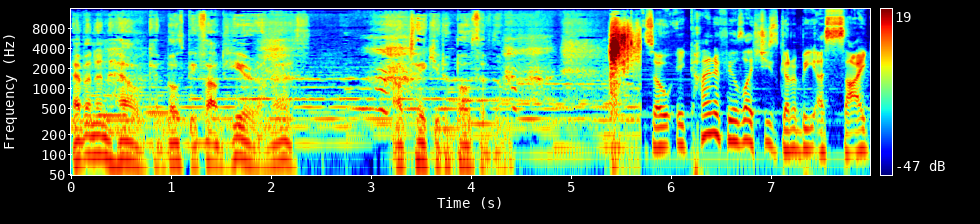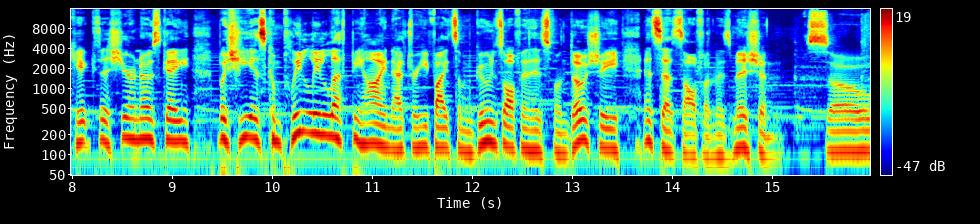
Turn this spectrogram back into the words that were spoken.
Heaven and hell can both be found here on Earth. I'll take you to both of them. So it kind of feels like she's gonna be a sidekick to Shironosuke, but she is completely left behind after he fights some goons off in his fundoshi and sets off on his mission. So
